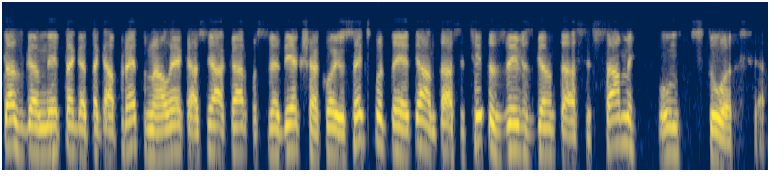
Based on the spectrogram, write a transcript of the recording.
Tas gan ir tagad pretrunā, liekas, jā, karpas ved iekšā, ko jūs eksportējat, jā, un tās ir citas zivis, gan tās ir sami un storas. Jā.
